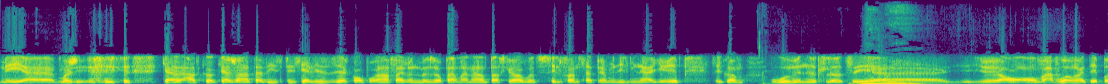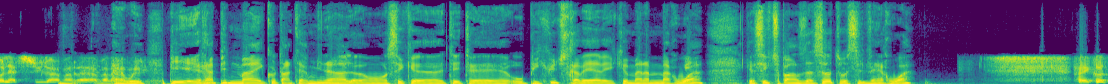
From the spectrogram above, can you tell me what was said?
Mais euh, moi, j'ai, quand- en tout cas, quand j'entends des spécialistes dire qu'on pourrait en faire une mesure permanente parce que, ah, vois-tu, c'est le fun, ça a permis d'éliminer la grippe, c'est comme, ouais, minute, là, tu sais, Ben oui. euh, on, on va avoir un débat là-dessus, là, avant, de- avant Ah oui. Puis rapidement, écoute, en terminant, là, on sait que tu étais au PQ, tu travaillais avec Mme Marois. Qu'est-ce que tu penses de ça, toi, Sylvain Roy? Fait, écoute,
